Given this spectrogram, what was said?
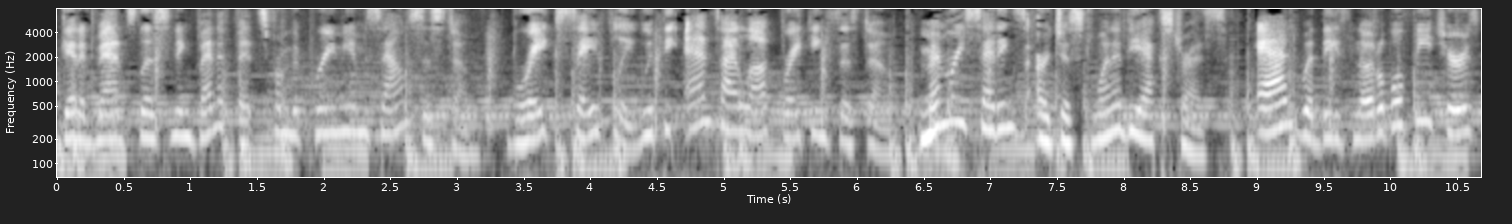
Get advanced listening benefits from the premium sound system. Brake safely with the anti-lock braking system. Memory settings are just one of the extras. And with these notable features,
